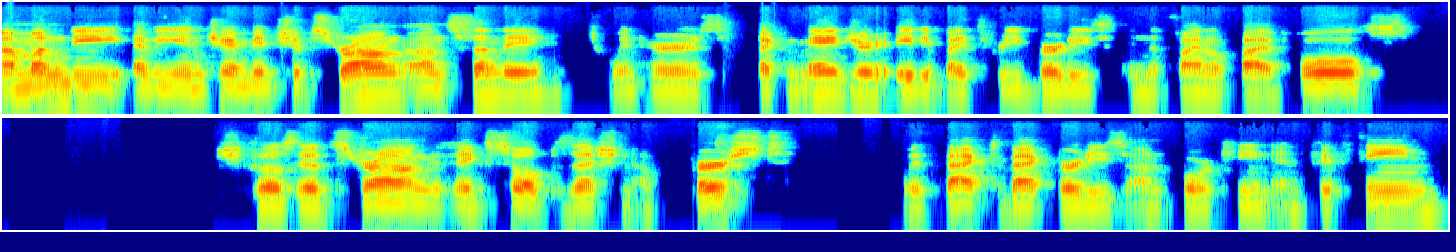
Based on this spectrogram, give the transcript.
Amundi Evian Championship strong on Sunday to win her second major, aided by three birdies in the final five holes. She closed out strong to take sole possession of first with back to back birdies on 14 and 15,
